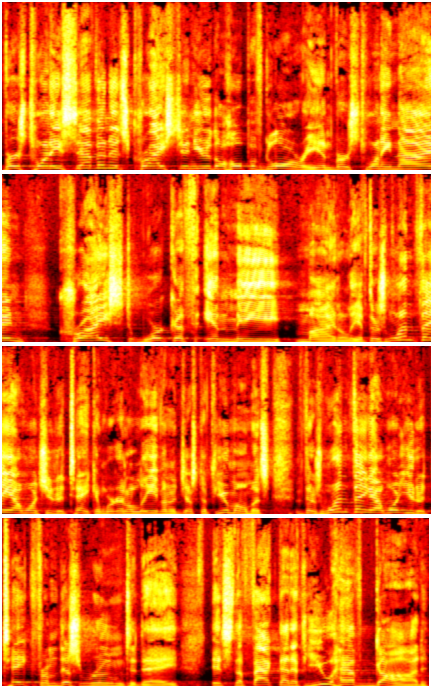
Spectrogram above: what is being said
Verse 27, it's Christ in you, the hope of glory. In verse 29, Christ worketh in me mightily. If there's one thing I want you to take, and we're going to leave in just a few moments, if there's one thing I want you to take from this room today, it's the fact that if you have God,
